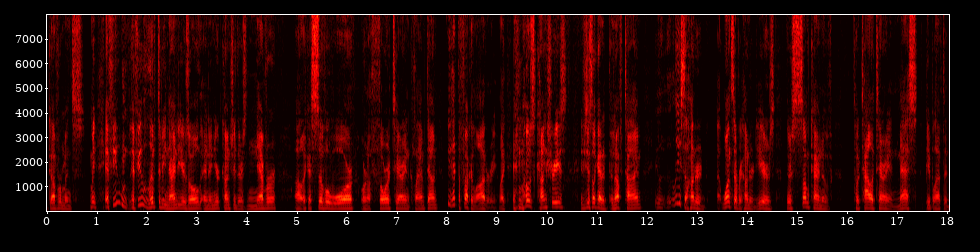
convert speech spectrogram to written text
governments, I mean, if you if you live to be 90 years old and in your country there's never uh, like a civil war or an authoritarian clampdown, you hit the fucking lottery. Like in most countries, if you just look at it enough time, at least 100, once every 100 years, there's some kind of totalitarian mess people have to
